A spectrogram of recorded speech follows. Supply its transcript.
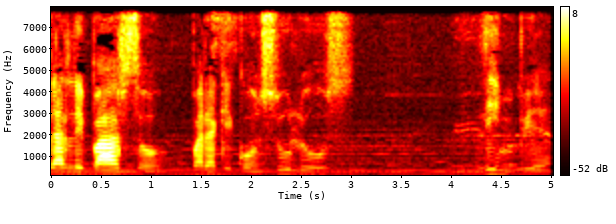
darle paso para que con su luz limpie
